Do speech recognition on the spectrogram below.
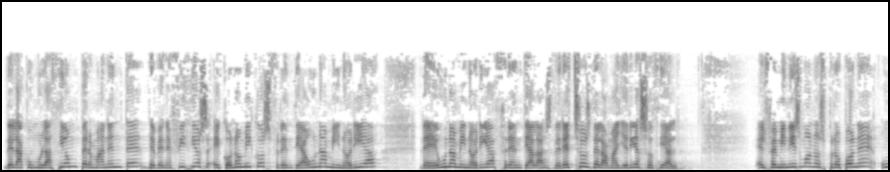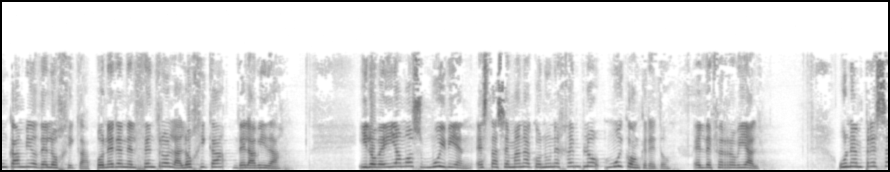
de la acumulación permanente de beneficios económicos frente a una minoría de una minoría frente a los derechos de la mayoría social. El feminismo nos propone un cambio de lógica, poner en el centro la lógica de la vida. Y lo veíamos muy bien esta semana con un ejemplo muy concreto, el de Ferrovial. Una empresa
